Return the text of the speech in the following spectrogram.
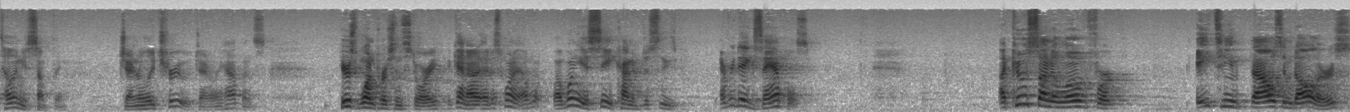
telling you something. Generally true. Generally happens. Here's one person's story. Again, I, I just want, I want you to see kind of just these everyday examples. I co-signed a loan for $18,000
